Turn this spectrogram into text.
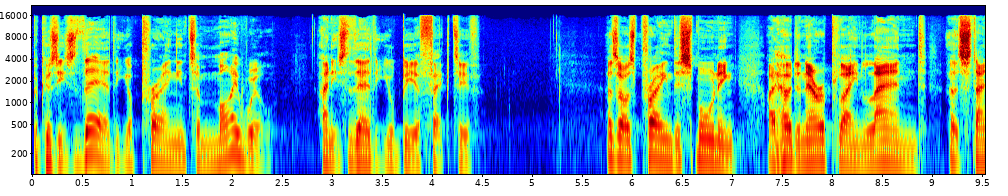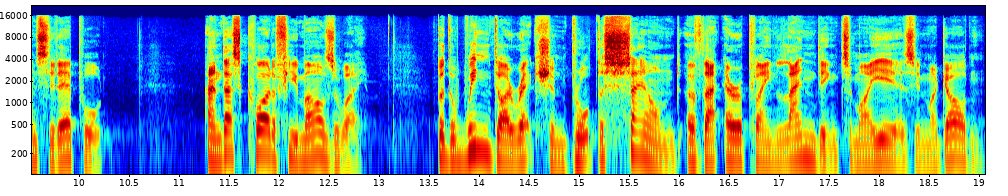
because it's there that you're praying into my will, and it's there that you'll be effective. As I was praying this morning, I heard an aeroplane land at Stansted Airport. And that's quite a few miles away. But the wind direction brought the sound of that aeroplane landing to my ears in my garden.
